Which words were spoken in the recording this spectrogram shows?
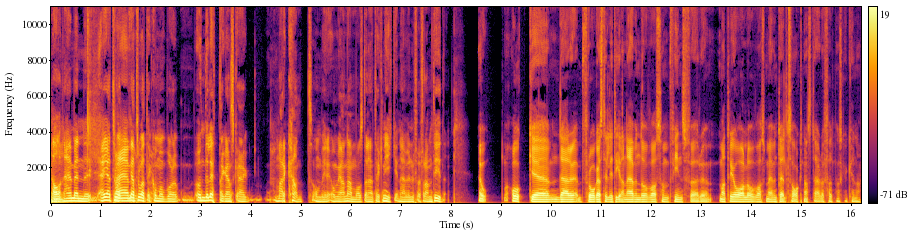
ja Mm. nej men jag, tror Nej, att, jag tror att det kommer att vara, underlätta ganska markant om vi, om vi anammar oss den här tekniken även för framtiden. Och eh, där frågas det lite grann även då vad som finns för eh, material och vad som eventuellt saknas där då för att man ska kunna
